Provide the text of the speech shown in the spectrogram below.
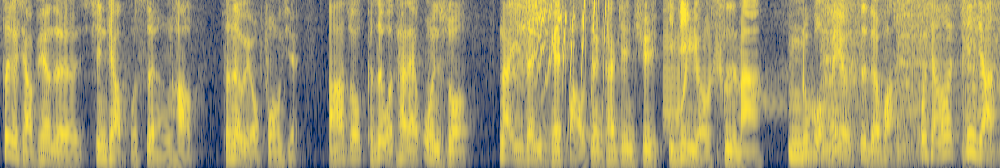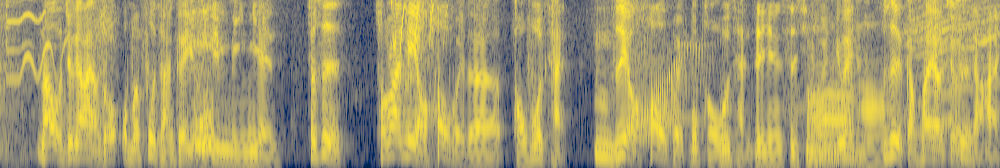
这个小朋友的心跳不是很好，真的有风险。然后他说，可是我太太问说，那医生你可以保证开进去一定有事吗？如果没有事的话，我想说，心想，然后我就跟他讲说，我们妇产科有一句名言，就是从来没有后悔的剖腹产，只有后悔不剖腹产这件事情，因为就是赶快要救小孩。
